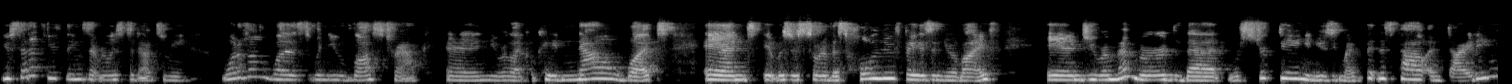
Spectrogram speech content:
you said a few things that really stood out to me. One of them was when you lost track and you were like, okay, now what? And it was just sort of this whole new phase in your life. And you remembered that restricting and using my fitness pal and dieting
